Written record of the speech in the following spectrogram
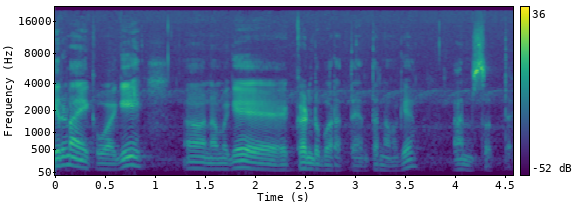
ನಿರ್ಣಾಯಕವಾಗಿ ನಮಗೆ ಕಂಡು ಬರುತ್ತೆ ಅಂತ ನಮಗೆ ಅನಿಸುತ್ತೆ.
